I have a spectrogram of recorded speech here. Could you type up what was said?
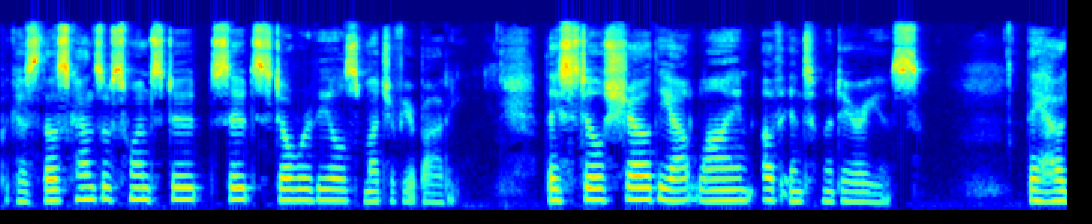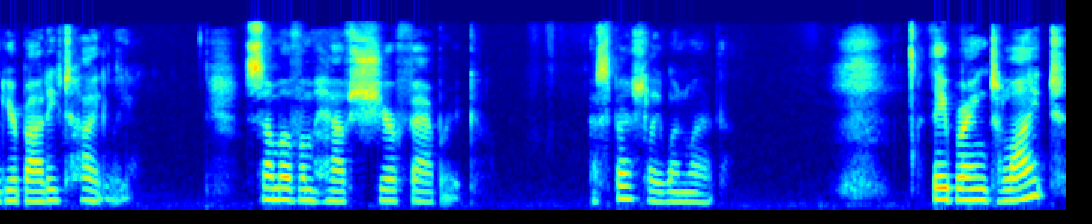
because those kinds of swimsuits still reveals much of your body. They still show the outline of intimate areas. They hug your body tightly. Some of them have sheer fabric, especially when wet. They bring to light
